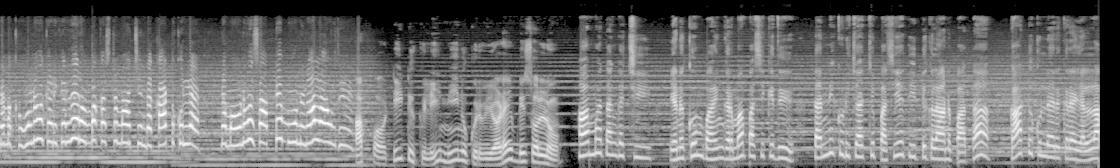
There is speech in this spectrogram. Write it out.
நமக்கு உணவு கிடைக்கல. அப்போ டீட்டு கிளி மீனு குருவியோட இப்படி சொல்லும். ஆமா தங்கச்சி எனக்கும் பயங்கரமா பசிக்குது. தண்ணி குடிச்சாச்சு பசிய தீர்த்துக்கலான்னு பார்த்தா காட்டுக்குள்ள இருக்கிற எல்லா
